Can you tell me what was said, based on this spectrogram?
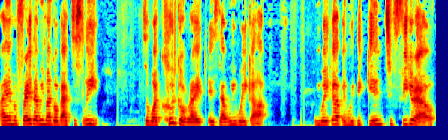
I am afraid that we might go back to sleep. So what could go right is that we wake up. We wake up and we begin to figure out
